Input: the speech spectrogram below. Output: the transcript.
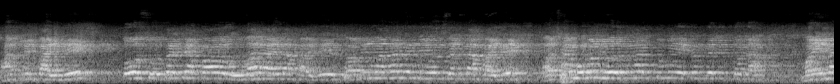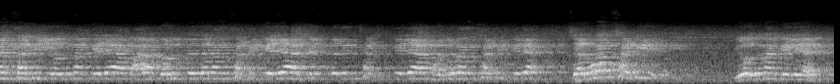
भागली पाहिजे. तो स्वतःच्या पावर उभा राहायला पाहिजे स्वाभिमानाने जीवन जगला पाहिजे. अशा म्हणून योजना तुम्ही एकंदरीत बघा. महिलांसाठी योजना केल्या बारा बलुतेदारांसाठी केल्या शेतकरी केल्या मजुरांसाठी केल्या सर्वांसाठी योजना केली आहे.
